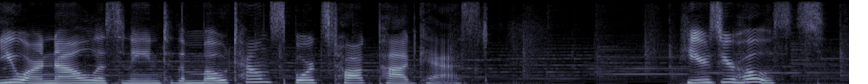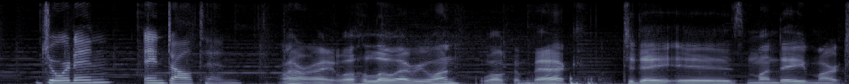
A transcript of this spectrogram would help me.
You are now listening to the Motown Sports Talk podcast. Here's your hosts, Jordan and Dalton. All right. Well, hello, everyone. Welcome back. Today is Monday, March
